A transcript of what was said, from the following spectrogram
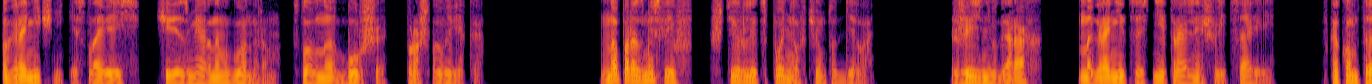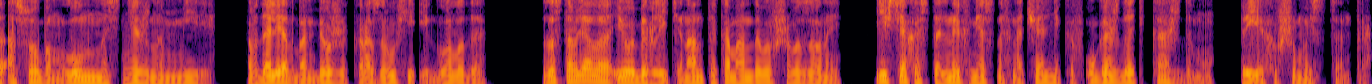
Пограничники славились чрезмерным гонором, словно бурши прошлого века. Но, поразмыслив, Штирлиц понял, в чем тут дело. Жизнь в горах, на границе с нейтральной Швейцарией, в каком-то особом лунно-снежном мире, вдали от бомбежек, разрухи и голода, заставляла и обер-лейтенанта, командовавшего зоной, и всех остальных местных начальников угождать каждому, приехавшему из центра.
